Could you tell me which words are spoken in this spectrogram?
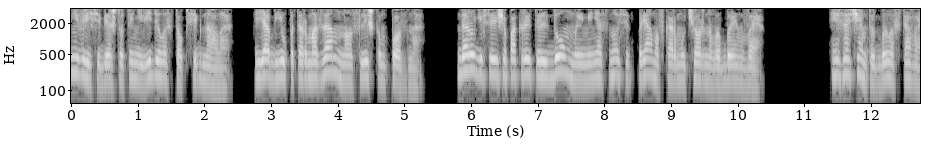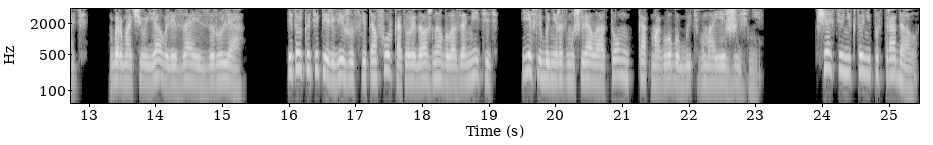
не ври себе, что ты не видела стоп-сигнала. Я бью по тормозам, но слишком поздно. Дороги все еще покрыты льдом, и меня сносит прямо в корму черного БМВ. И зачем тут было вставать? Бормочу я, вылезая из-за руля. И только теперь вижу светофор, который должна была заметить, если бы не размышляла о том, как могло бы быть в моей жизни. К счастью, никто не пострадал.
